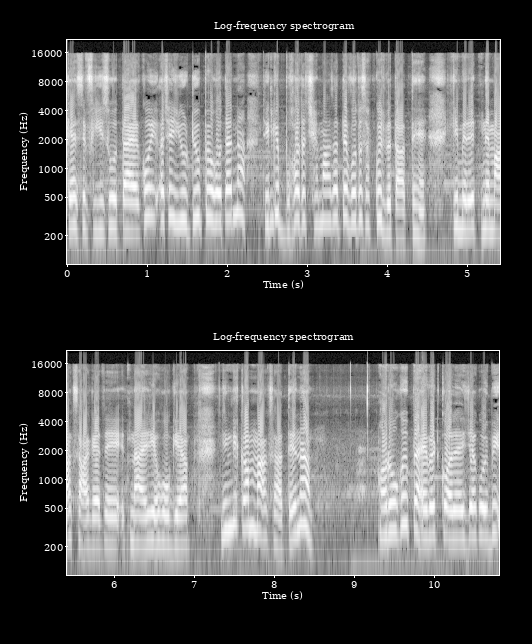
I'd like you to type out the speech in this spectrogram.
कैसे फ़ीस होता है। कोई अच्छा यूट्यूब पर होता है ना, जिनके बहुत अच्छे मार्क्स आते हैं, वो तो सब कुछ बताते हैं कि मेरे इतने मार्क्स आ गए थे, इतना ये हो गया। जिनके कम मार्क्स आते हैं ना और वो कोई प्राइवेट कॉलेज या कोई भी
